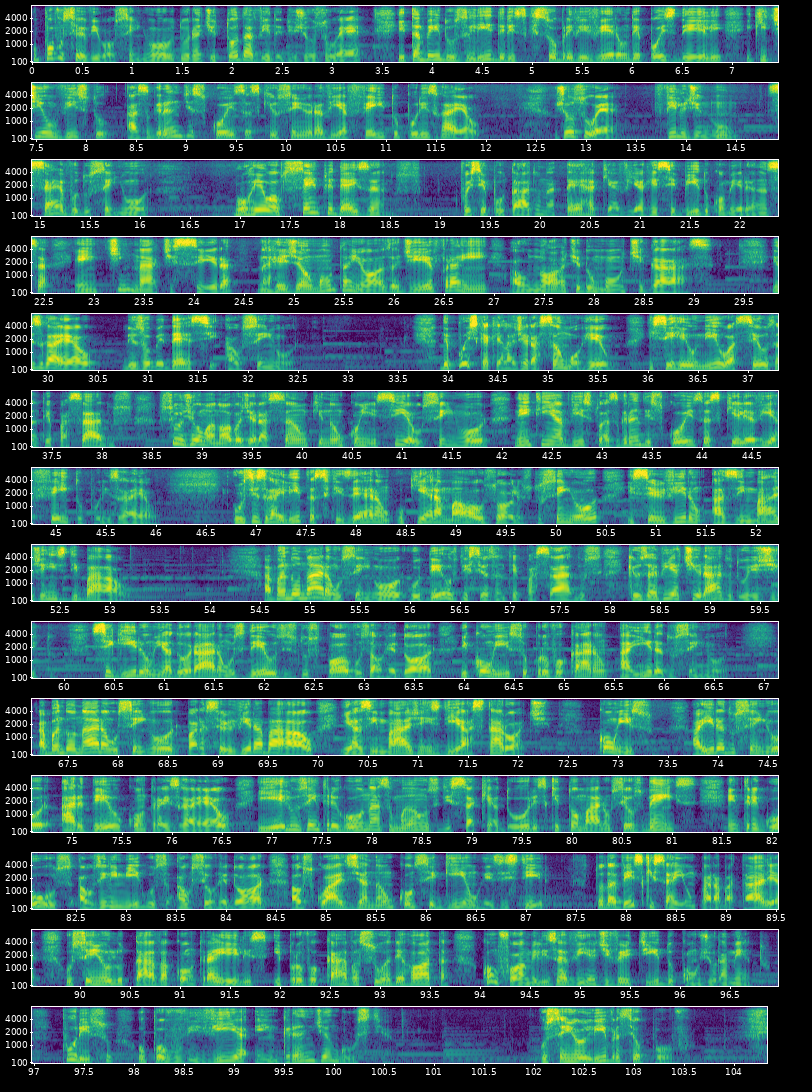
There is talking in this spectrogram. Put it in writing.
O povo serviu ao Senhor durante toda a vida de Josué e também dos líderes que sobreviveram depois dele e que tinham visto as grandes coisas que o Senhor havia feito por Israel. Josué, filho de Num, servo do Senhor, morreu aos 110 anos. Foi sepultado na terra que havia recebido como herança em Timnat-Sera, na região montanhosa de Efraim, ao norte do monte Gaás. Israel desobedece ao Senhor. Depois que aquela geração morreu e se reuniu a seus antepassados, surgiu uma nova geração que não conhecia o Senhor nem tinha visto as grandes coisas que ele havia feito por Israel. Os israelitas fizeram o que era mal aos olhos do Senhor e serviram as imagens de Baal. Abandonaram o Senhor, o Deus de seus antepassados, que os havia tirado do Egito. Seguiram e adoraram os deuses dos povos ao redor e com isso provocaram a ira do Senhor. Abandonaram o Senhor para servir a Baal e as imagens de Astarote. Com isso, a ira do Senhor ardeu contra Israel e ele os entregou nas mãos de saqueadores que tomaram seus bens. Entregou-os aos inimigos ao seu redor, aos quais já não conseguiam resistir. Toda vez que saíam para a batalha, o Senhor lutava contra eles e provocava sua derrota, conforme lhes havia advertido com juramento. Por isso, o povo vivia em grande angústia. O Senhor livra seu povo.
